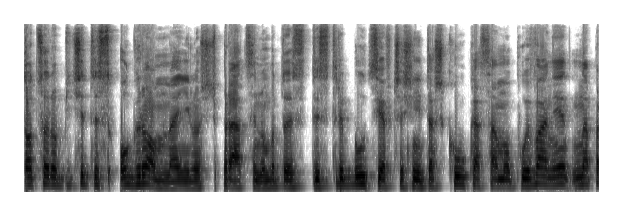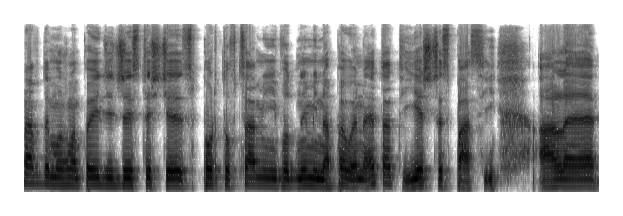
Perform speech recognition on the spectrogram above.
To, co robicie, to jest ogromna ilość pracy, no bo to jest dystrybucja, wcześniej ta szkółka, samopływanie. Naprawdę można powiedzieć, że jesteście sportowcami wodnymi na pełen etat i jeszcze z pasji. Ale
